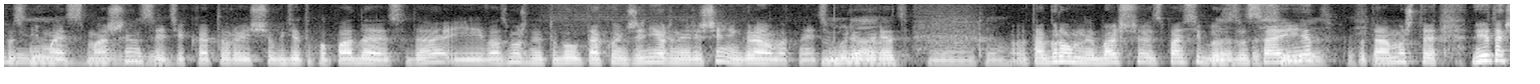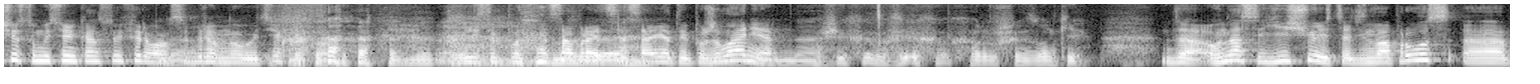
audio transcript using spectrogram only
поснимать с машин, с этих, которые еще где-то попадаются, да, и, возможно, это было такое инженерное решение, грамотное. Тем Ну более, да, говорят, да, это- вот огромное большое спасибо Да, за спасибо, совет, спасибо. потому что, ну, я так чувствую, мы сегодня к концу эфира вам соберем новую технику, если по- собрать да. все советы и пожелания. Да. Вообще хорошие звонки. Да, у нас еще есть один вопрос. А,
